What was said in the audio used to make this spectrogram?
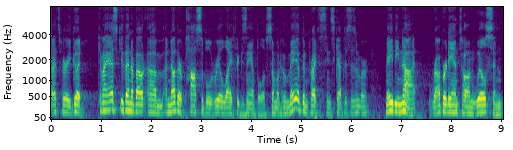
that's very good. Can I ask you then about um, another possible real life example of someone who may have been practicing skepticism or maybe not? Robert Anton Wilson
